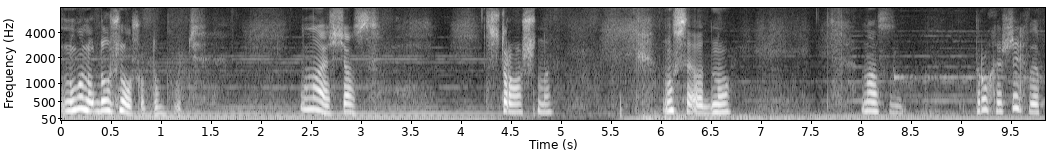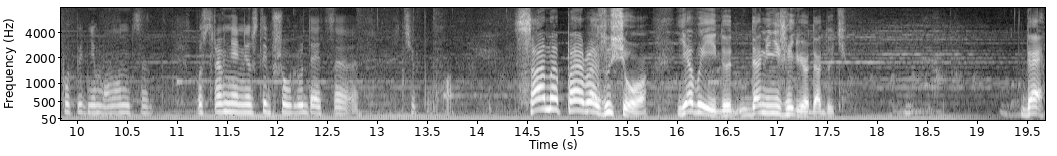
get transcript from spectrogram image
ну, воно должно що то бути. Ну, а зараз страшно. Ну, все одно. У нас трохи шихви попіднімало, ну це по сравненню з тим, що в людей це чепуха. Саме перше з усього. Я вийду, де мені жилье дадуть. Де?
